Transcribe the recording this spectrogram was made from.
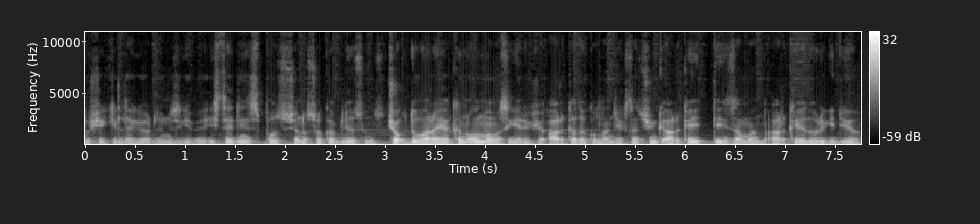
Bu şekilde gördüğünüz gibi istediğiniz pozisyona sokabiliyorsunuz. Çok duvara yakın olmaması gerekiyor. Arkada kullanacaksınız. Çünkü arkaya ittiğin zaman arkaya doğru gidiyor.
